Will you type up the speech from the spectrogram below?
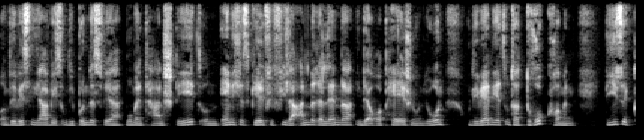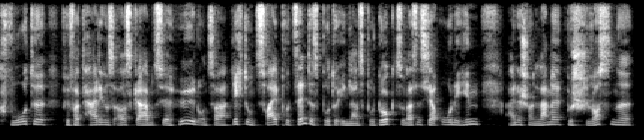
Und wir wissen ja, wie es um die Bundeswehr momentan steht. Und ähnliches gilt für viele andere Länder in der Europäischen Union. Und die werden jetzt unter Druck kommen, diese Quote für Verteidigungsausgaben zu erhöhen, und zwar Richtung zwei Prozent des Bruttoinlandsprodukts. Und das ist ja ohnehin eine schon lange beschlossene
